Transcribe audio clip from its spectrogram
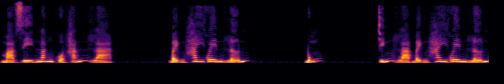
mà dị năng của hắn là bệnh hay quên lớn. Đúng, chính là bệnh hay quên lớn.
